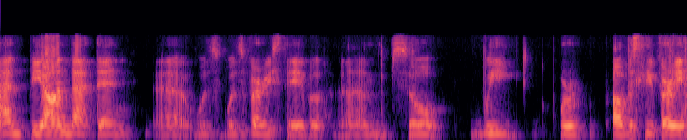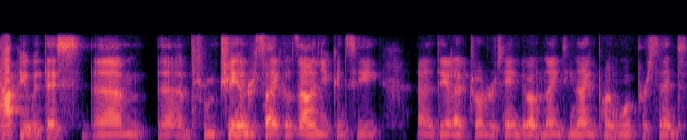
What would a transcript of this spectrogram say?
and beyond that, then uh, was was very stable. Um, so we we're obviously very happy with this. Um, uh, from 300 cycles on, you can see uh, the electrode retained about 99.1%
